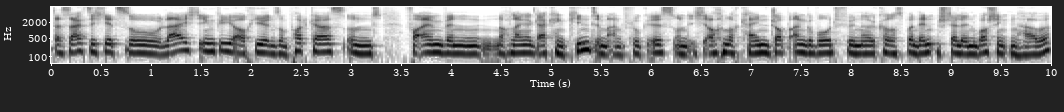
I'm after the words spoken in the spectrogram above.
das sagt sich jetzt so leicht irgendwie, auch hier in so einem Podcast. Und vor allem, wenn noch lange gar kein Kind im Anflug ist und ich auch noch kein Jobangebot für eine Korrespondentenstelle in Washington habe.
